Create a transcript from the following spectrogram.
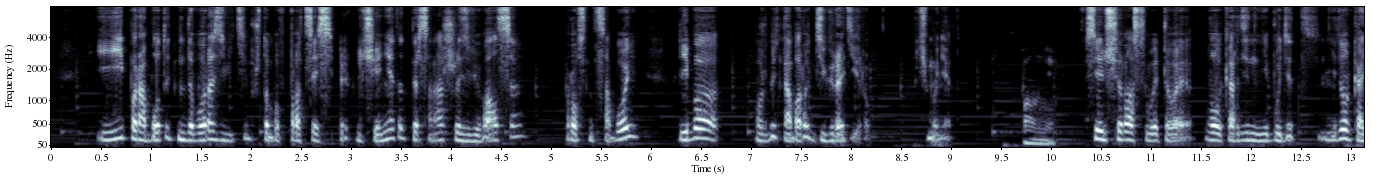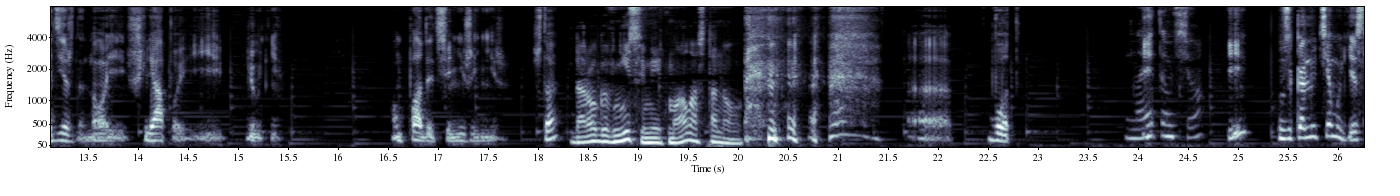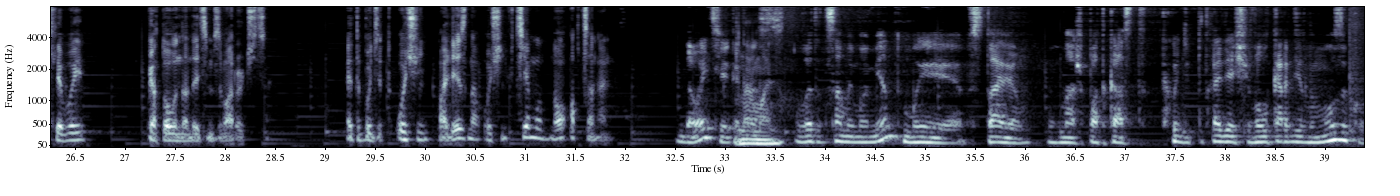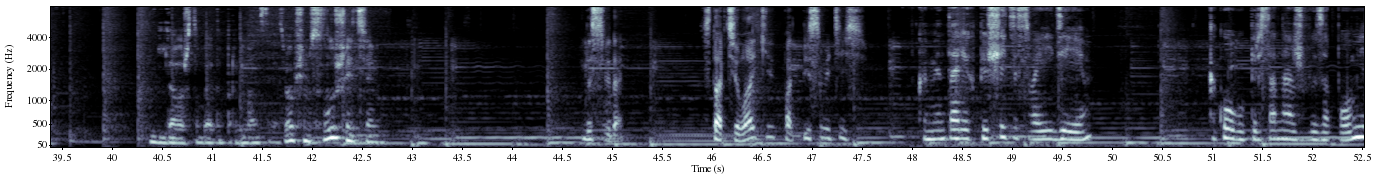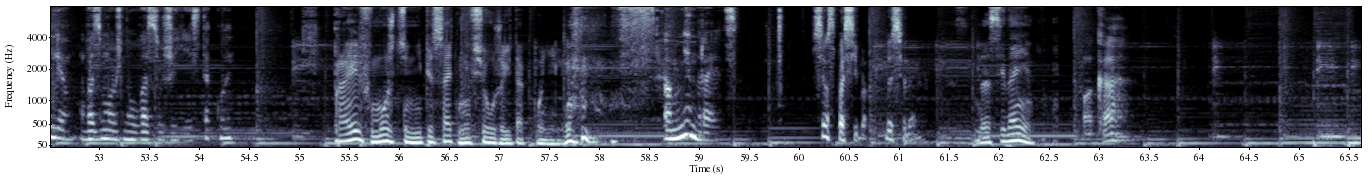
и поработать над его развитием, чтобы в процессе приключения этот персонаж развивался просто над собой, либо, может быть, наоборот, деградировал. Почему нет? Вполне. В следующий раз у этого волокордина не будет не только одежды, но и шляпы, и лютни. Он падает все ниже и ниже. Что? Дорога вниз имеет мало остановок. Э, вот. На этом все. И музыкальную тему, если вы готовы над этим заморочиться. Это будет очень полезно, очень в тему, но опционально. Давайте как Нормально. раз в этот самый момент мы вставим в наш подкаст какую-нибудь подходящую волкардину музыку для того, чтобы это продемонстрировать. В общем, слушайте. До свидания. Ставьте лайки, подписывайтесь. В комментариях пишите свои идеи какого персонажа вы запомнили, возможно, у вас уже есть такой. Про эльфа можете не писать, мы все уже и так поняли. А мне нравится. Всем спасибо. До свидания. До свидания. Пока. thank you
